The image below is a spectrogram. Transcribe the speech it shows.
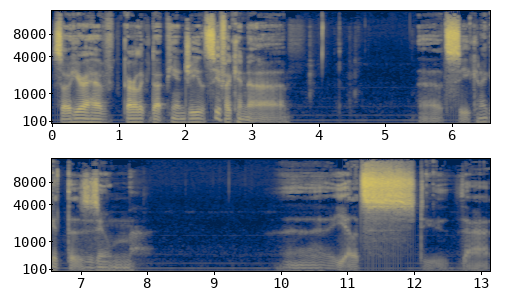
So here I have garlic.png. Let's see if I can. Uh, uh, let's see. Can I get the zoom? Uh, yeah, let's do that.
